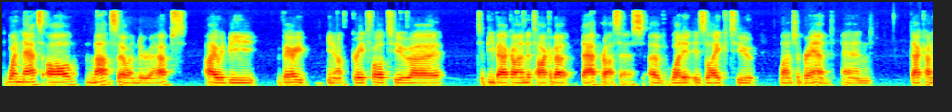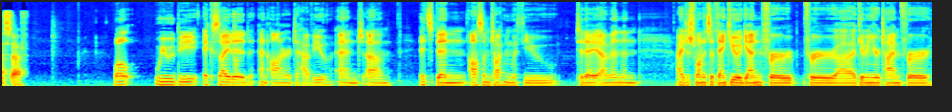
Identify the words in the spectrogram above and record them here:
when that's all not so under wraps, I would be very, you know, grateful to uh, to be back on to talk about that process of what it is like to launch a brand and that kind of stuff. Well, we would be excited and honored to have you. And um, it's been awesome talking with you today, Evan. And I just wanted to thank you again for for uh, giving your time for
